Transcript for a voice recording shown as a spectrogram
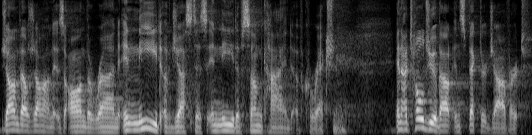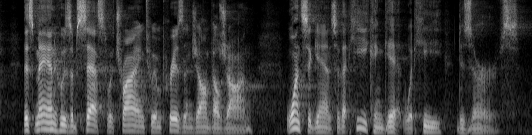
Jean Valjean is on the run, in need of justice, in need of some kind of correction. And I told you about Inspector Javert, this man who is obsessed with trying to imprison Jean Valjean once again so that he can get what he deserves.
